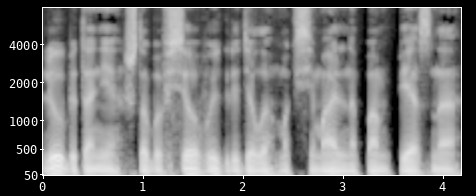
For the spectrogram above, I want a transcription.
Любят они, чтобы все выглядело максимально помпезно.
